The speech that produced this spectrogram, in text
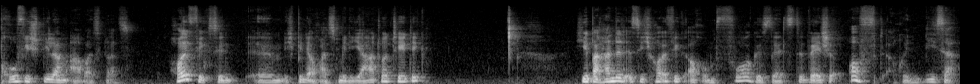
Profispieler am Arbeitsplatz. Häufig sind, ähm, ich bin ja auch als Mediator tätig, Hierbei handelt es sich häufig auch um Vorgesetzte, welche oft auch in dieser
